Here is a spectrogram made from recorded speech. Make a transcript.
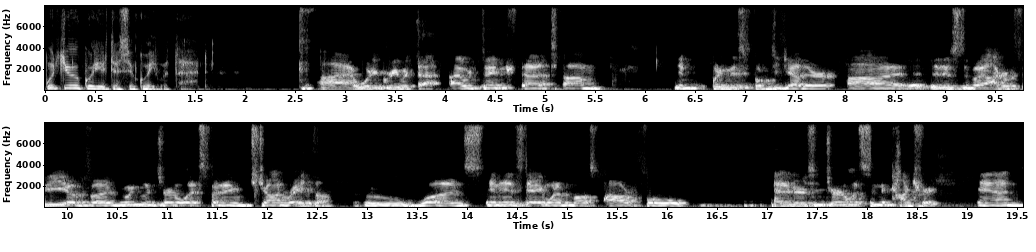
Would you agree or disagree with that? I would agree with that. I would think that um, in putting this book together, uh, it, it is the biography of a New England journalist by the name of John Rathom, who was in his day one of the most powerful editors and journalists in the country. And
